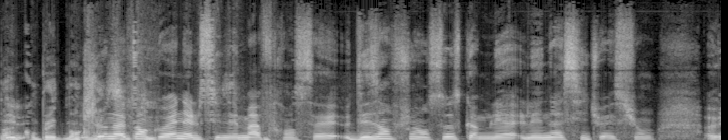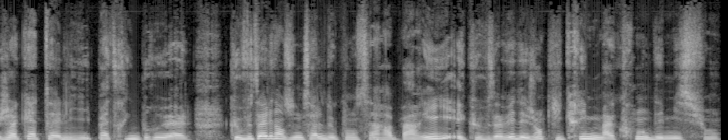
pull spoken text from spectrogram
pas et- complètement classique. Jonathan Cohen et le cinéma français, des influenceuses comme Lé- Léna Situation, Jacques Attali, Patrick Bruel, que vous allez dans une salle de concert à Paris et que vous avez des gens qui crient Macron démission,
